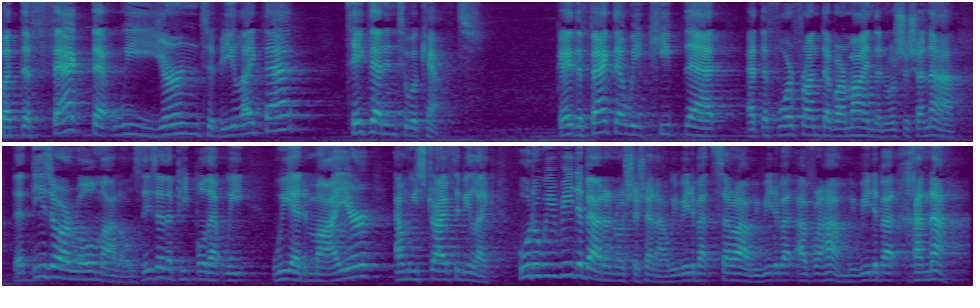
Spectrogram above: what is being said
But the fact that we yearn to be like that, take that into account. Okay? The fact that we keep that at the forefront of our mind in Rosh Hashanah, that these are our role models. These are the people that we we admire and we strive to be like. Who do we read about on Rosh Hashanah? We read about Sarah, we read about Avraham, we read about Hannah.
